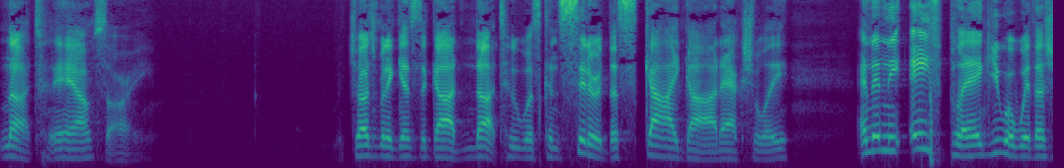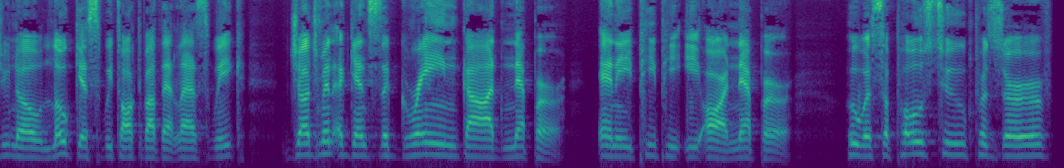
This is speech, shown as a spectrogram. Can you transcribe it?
Nut. Yeah, I'm sorry. Judgment against the god Nut, who was considered the sky god, actually. And then the eighth plague, you were with us, you know, locusts, we talked about that last week. Judgment against the grain god Neper, N E P P E R, Neper, who was supposed to preserve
